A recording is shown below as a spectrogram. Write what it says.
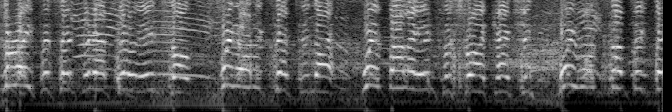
3% is an absolute insult. We're not accepting that. We're balloting for strike action. We want something decent.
